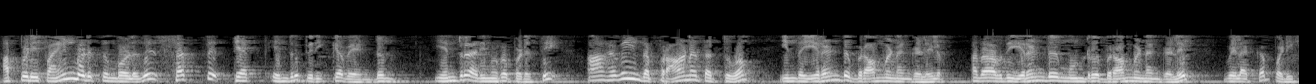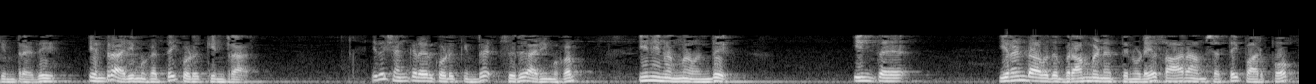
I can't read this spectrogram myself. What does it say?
அப்படி பயன்படுத்தும் பொழுது சத்து தியத் என்று பிரிக்க வேண்டும் என்று அறிமுகப்படுத்தி ஆகவே இந்த பிராண தத்துவம் இந்த இரண்டு பிராமணங்களிலும் அதாவது இரண்டு மூன்று பிராமணங்களில் விளக்கப்படுகின்றது என்ற அறிமுகத்தை கொடுக்கின்றார். இது சங்கரர் கொடுக்கின்ற சிறு அறிமுகம். இனி நம்ம வந்து இந்த இரண்டாவது பிராமணத்தினுடைய சாராம்சத்தை பார்ப்போம்.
